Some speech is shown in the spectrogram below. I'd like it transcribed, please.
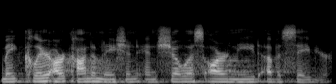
make clear our condemnation, and show us our need of a Savior.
